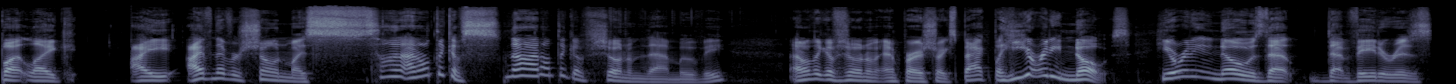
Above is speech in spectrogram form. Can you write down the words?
but like I I've never shown my son. I don't think I've no, I don't think I've shown him that movie. I don't think I've shown him Empire Strikes Back, but he already knows. He already knows that that Vader is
